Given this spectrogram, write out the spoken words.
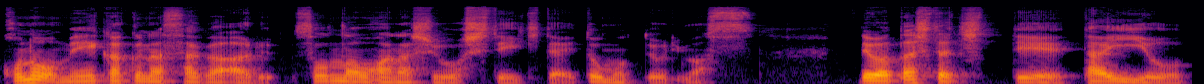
この明確な差がある、そんなお話をしていきたいと思っております。で、私たちって太陽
